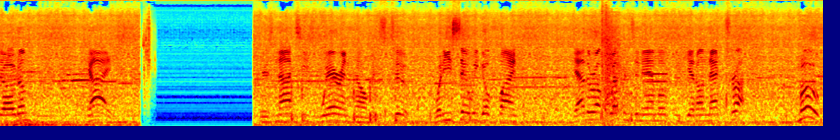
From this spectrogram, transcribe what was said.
Showed them. Guys, there's Nazis wearing helmets, too. What do you say we go find them? Gather up weapons and ammo and get on that truck. Move!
